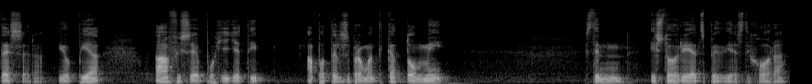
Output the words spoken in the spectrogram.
1964, η οποία άφησε εποχή γιατί αποτέλεσε πραγματικά τομή στην ιστορία της παιδείας στη χώρα,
